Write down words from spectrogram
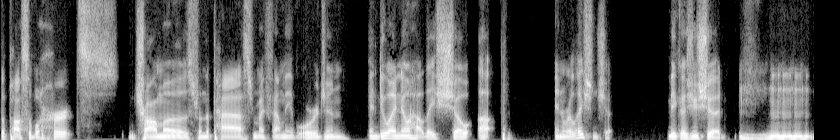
the possible hurts, traumas from the past, from my family of origin? And do I know how they show up in relationship? Because you should.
